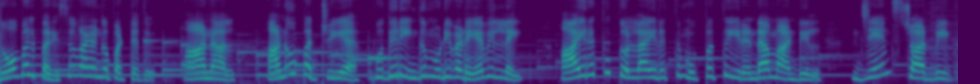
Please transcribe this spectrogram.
நோபல் பரிசு வழங்கப்பட்டது. ஆனால் அணு பற்றிய புதிர் இங்கு முடிவடையவில்லை. ஆயிரத்து தொள்ளாயிரத்து முப்பத்து இரண்டாம் ஆண்டில் ஜேம்ஸ் சார்விக்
